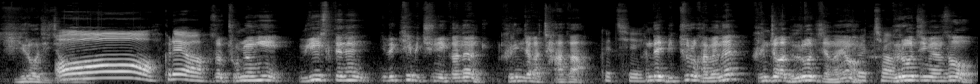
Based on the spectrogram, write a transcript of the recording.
길어지죠 어, 그래요. 그래서 조명이 위에 있을 때는 이렇게 비추니까는 그림자가 작아 그치. 근데 밑으로 가면은 그림자가 늘어지잖아요 그렇죠. 늘어지면서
